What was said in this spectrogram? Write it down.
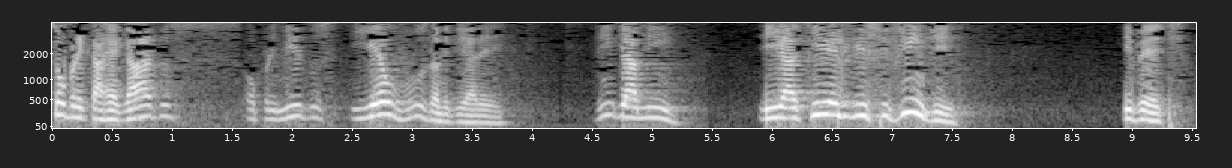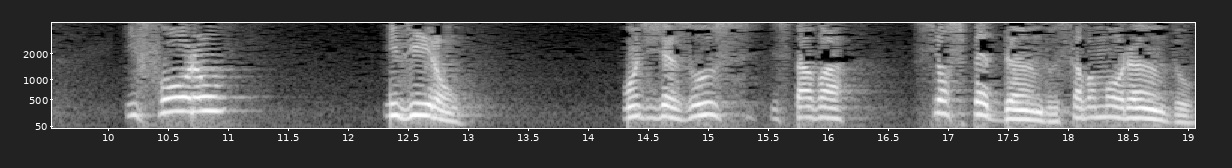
sobrecarregados, oprimidos, e eu vos aliviarei. Vinde a mim, e aqui ele disse: Vinde e vede. E foram e viram onde Jesus estava se hospedando, estava morando,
